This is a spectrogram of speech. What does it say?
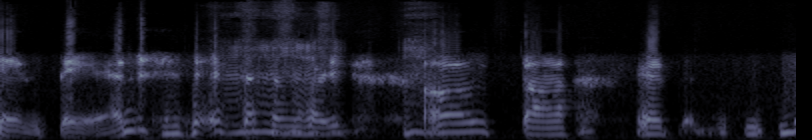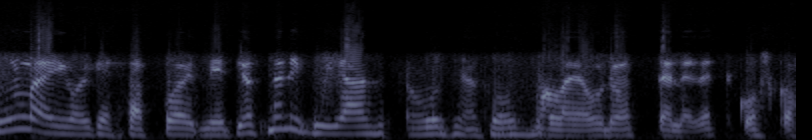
sen teen, että se voi auttaa. Et mulla ei oikeastaan toimi, että jos mä niin kuin jään siellä sohvalla ja odottelen, että koska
